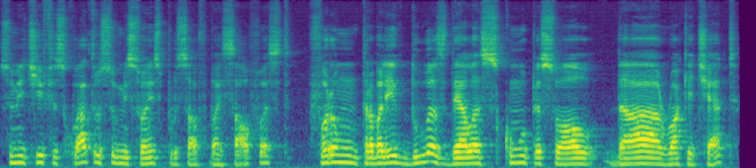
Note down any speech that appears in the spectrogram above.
submeti, fiz quatro submissões para o South by Southwest foram trabalhei duas delas com o pessoal da Rocket Chat,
